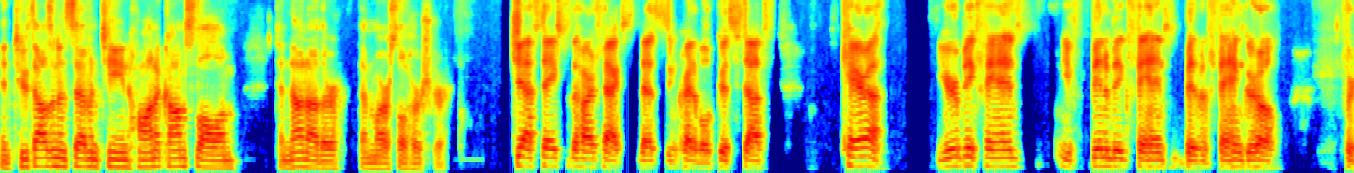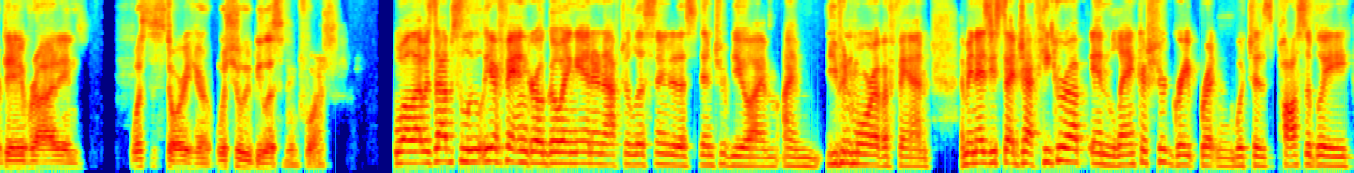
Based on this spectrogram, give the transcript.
in 2017 Hahnenkamm Slalom to none other than Marcel Hirscher. Jeff, thanks for the hard facts. That's incredible. Good stuff. Cara, you're a big fan. You've been a big fan, bit of a fangirl for Dave Ryding. What's the story here? What should we be listening for? Well, I was absolutely a fangirl going in, and after listening to this interview, I'm I'm even more of a fan. I mean, as you said, Jeff, he grew up in Lancashire, Great Britain, which is possibly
